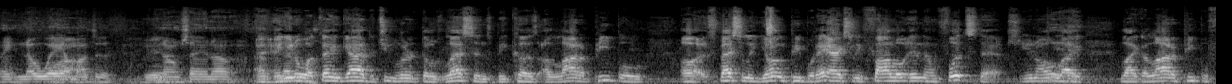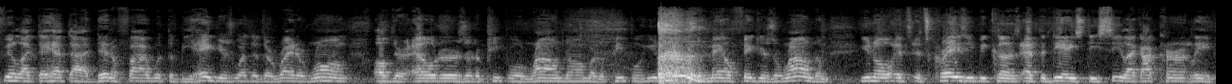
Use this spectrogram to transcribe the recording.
Ain't no way I'm Wow. about to, Yeah. you know what I'm saying? I, And, and you know what? Thank God that you learned those lessons because a lot of people, uh, especially young people, they actually follow in them footsteps. You know, Yeah. like like a lot of people feel like they have to identify with the behaviors, whether they're right or wrong, of their elders or the people around them or the people you know, the male figures around them. You know, it's it's crazy because at the DHDC, like I currently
